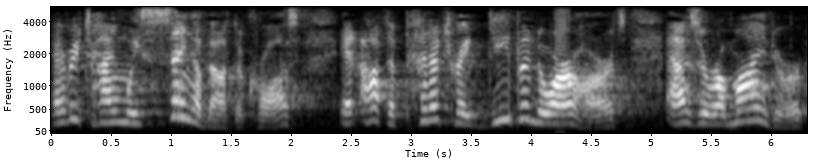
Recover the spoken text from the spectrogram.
every time we sing about the cross, it ought to penetrate deep into our hearts as a reminder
